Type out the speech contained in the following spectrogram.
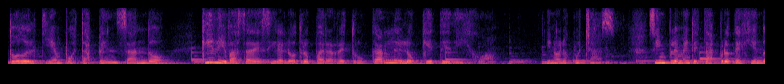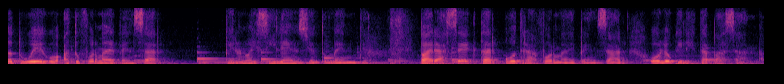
todo el tiempo estás pensando qué le vas a decir al otro para retrucarle lo que te dijo. Y no lo escuchas. Simplemente estás protegiendo a tu ego, a tu forma de pensar. Pero no hay silencio en tu mente para aceptar otra forma de pensar o lo que le está pasando.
